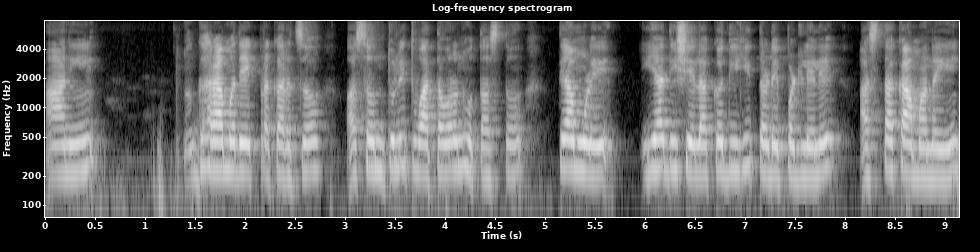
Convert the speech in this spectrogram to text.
आणि घरामध्ये एक प्रकारचं असंतुलित वातावरण होत असतं. त्यामुळे या दिशेला कधीही तडे पडलेले असता कामा नये.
